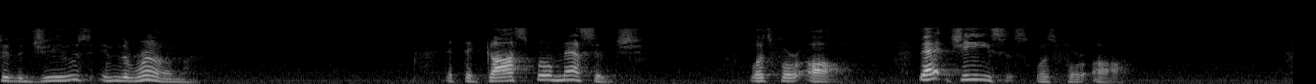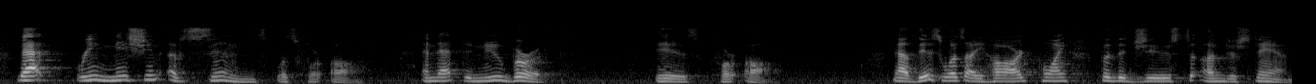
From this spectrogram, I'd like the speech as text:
to the Jews in the room that the gospel message was for all. That Jesus was for all. That remission of sins was for all. And that the new birth is for all. Now, this was a hard point for the Jews to understand.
